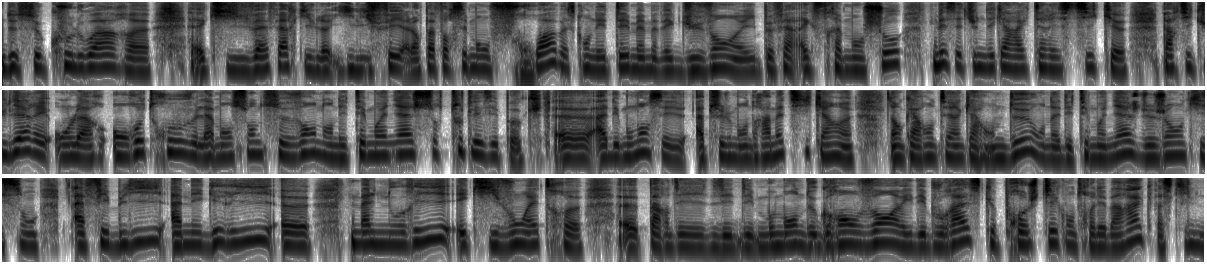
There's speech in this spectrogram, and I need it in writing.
de ce couloir euh, qui va faire qu'il il y fait alors pas forcément froid parce qu'en été même avec du vent il peut faire extrêmement chaud, mais c'est une des caractéristiques euh, particulières et on, la, on retrouve la mention de ce vent dans des témoignages sur toutes les époques. Euh, à des moments, c'est absolument dramatique. Hein. Dans 41-42, on a des témoignages de gens qui sont affaiblis, amaigris, euh, mal nourris et qui vont être par des, des, moments de grand vent avec des bourrasques projetés contre les baraques parce qu'ils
